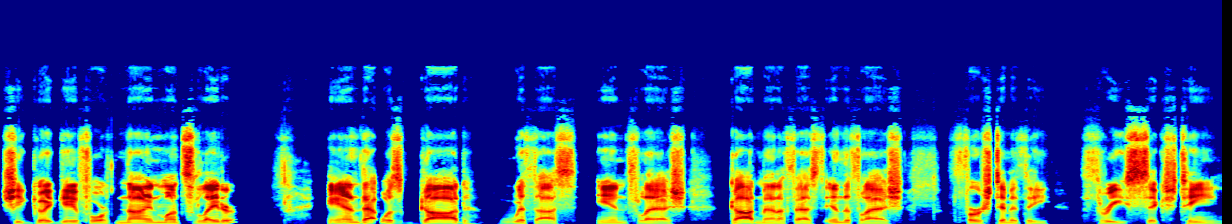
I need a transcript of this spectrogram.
She gave forth nine months later, and that was God with us in flesh God manifest in the flesh. 1 Timothy 3:16.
